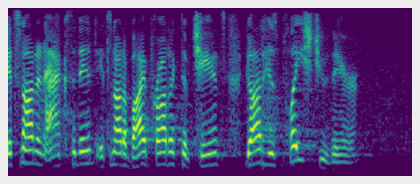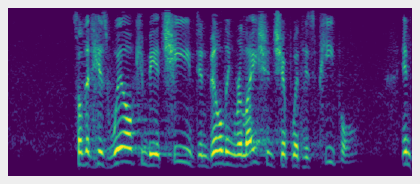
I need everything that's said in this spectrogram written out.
It's not an accident, it's not a byproduct of chance. God has placed you there so that his will can be achieved in building relationship with his people, in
